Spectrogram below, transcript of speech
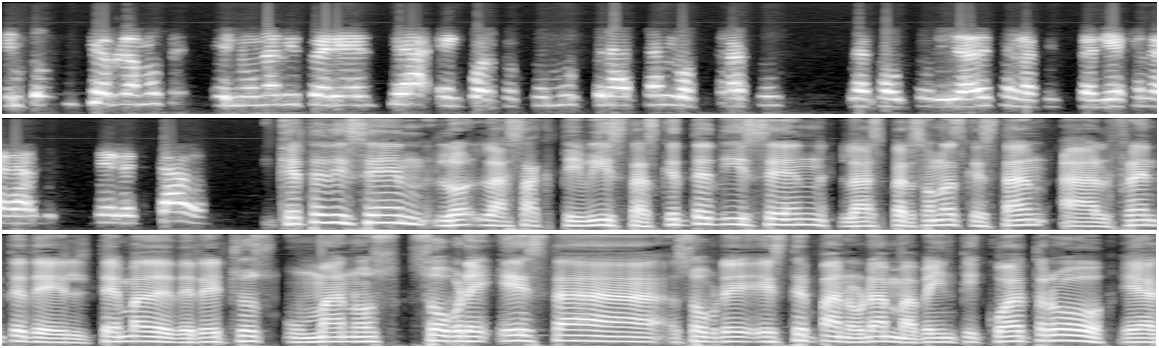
Entonces, si hablamos en una diferencia en cuanto a cómo tratan los casos las autoridades en la Fiscalía General del Estado. ¿Qué te dicen las activistas? ¿Qué te dicen las personas que están al frente del tema de derechos humanos sobre esta, sobre este panorama? 24 eh,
